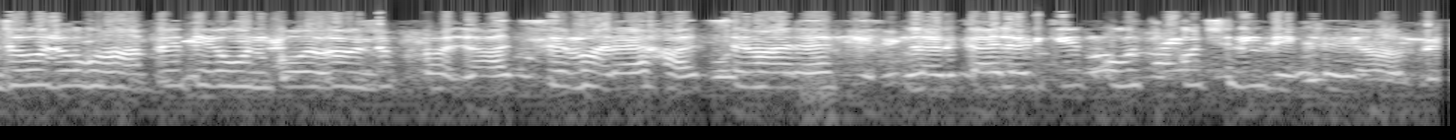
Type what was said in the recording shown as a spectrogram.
जो लोग वहाँ पे थे, उनको हाथ से मारा है, हाथ से मारा है। लड़का लड़की कुछ कुछ नहीं देख रहे यहाँ पे।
